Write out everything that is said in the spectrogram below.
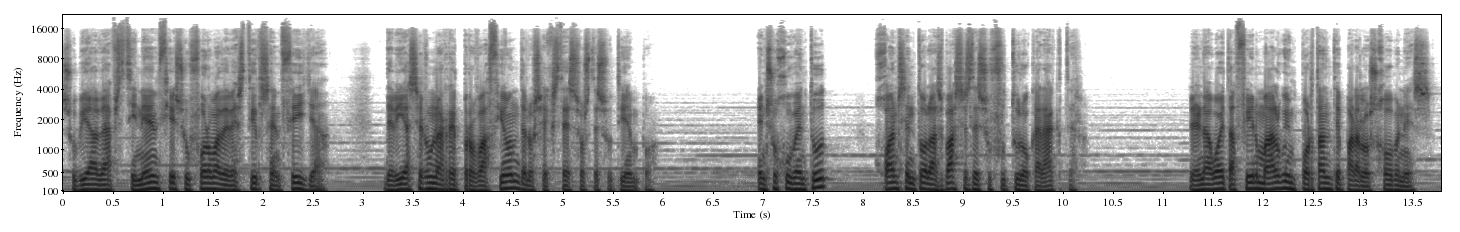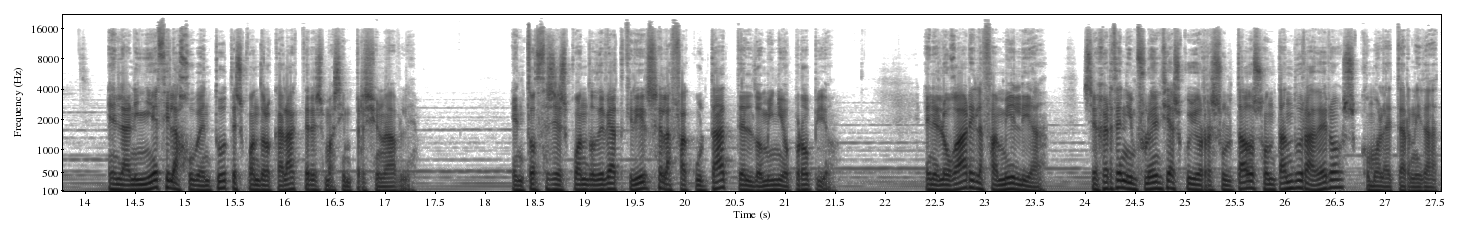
Su vida de abstinencia y su forma de vestir sencilla debía ser una reprobación de los excesos de su tiempo. En su juventud, Juan sentó las bases de su futuro carácter. Elena White afirma algo importante para los jóvenes. En la niñez y la juventud es cuando el carácter es más impresionable. Entonces es cuando debe adquirirse la facultad del dominio propio, en el hogar y la familia se ejercen influencias cuyos resultados son tan duraderos como la eternidad.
